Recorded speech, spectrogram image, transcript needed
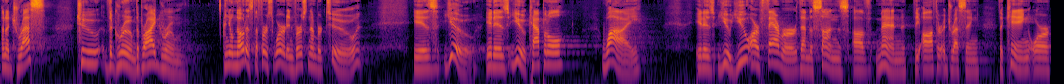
An address to the groom, the bridegroom. And you'll notice the first word in verse number two is you. It is you, capital Y. It is you. You are fairer than the sons of men, the author addressing the king, or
